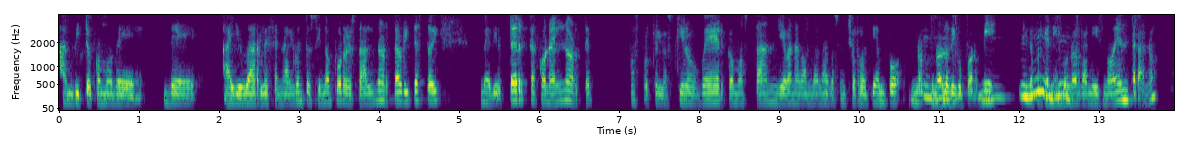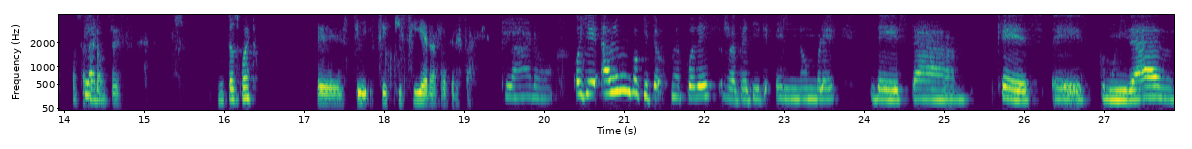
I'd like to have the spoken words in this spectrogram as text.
ámbito como de, de, ayudarles en algo. Entonces, si no por regresar al norte, ahorita estoy medio terca con el norte, pues porque los quiero ver cómo están, llevan abandonados un chorro de tiempo. No, no lo digo por mí, sino porque ningún organismo entra, ¿no? O sea, entonces, entonces, bueno, eh, sí, sí quisiera regresar. Claro. Oye, háblame un poquito, ¿me puedes repetir el nombre de esta ¿Qué es? Eh, ¿Comunidad?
